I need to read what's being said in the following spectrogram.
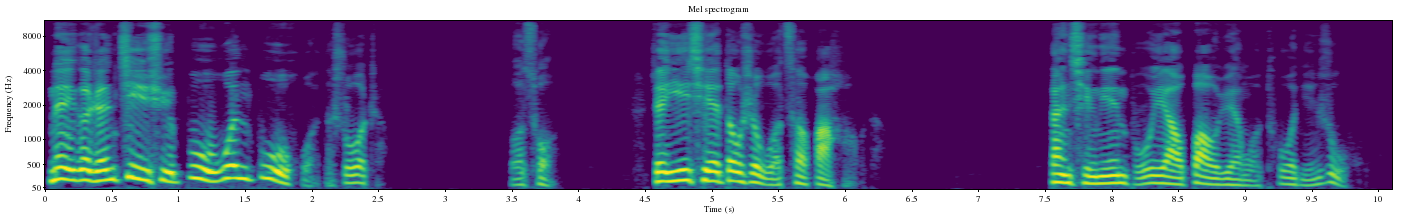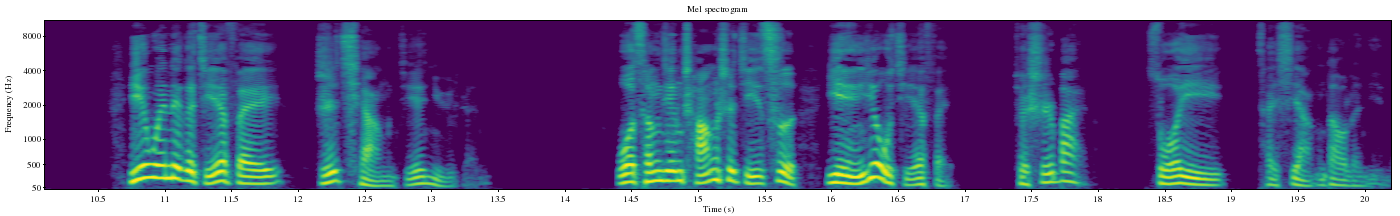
那个人继续不温不火的说着：“不错，这一切都是我策划好的。但请您不要抱怨我拖您入伙，因为那个劫匪只抢劫女人。我曾经尝试几次引诱劫匪，却失败了，所以才想到了您。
